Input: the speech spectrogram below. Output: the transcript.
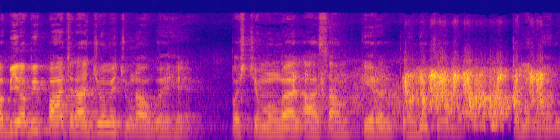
अभी अभी पाँच राज्यों में चुनाव गए हैं। पश्चिम बंगाल, आसाम, केरल, पौंडीचेरी, तमिलनाडु।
